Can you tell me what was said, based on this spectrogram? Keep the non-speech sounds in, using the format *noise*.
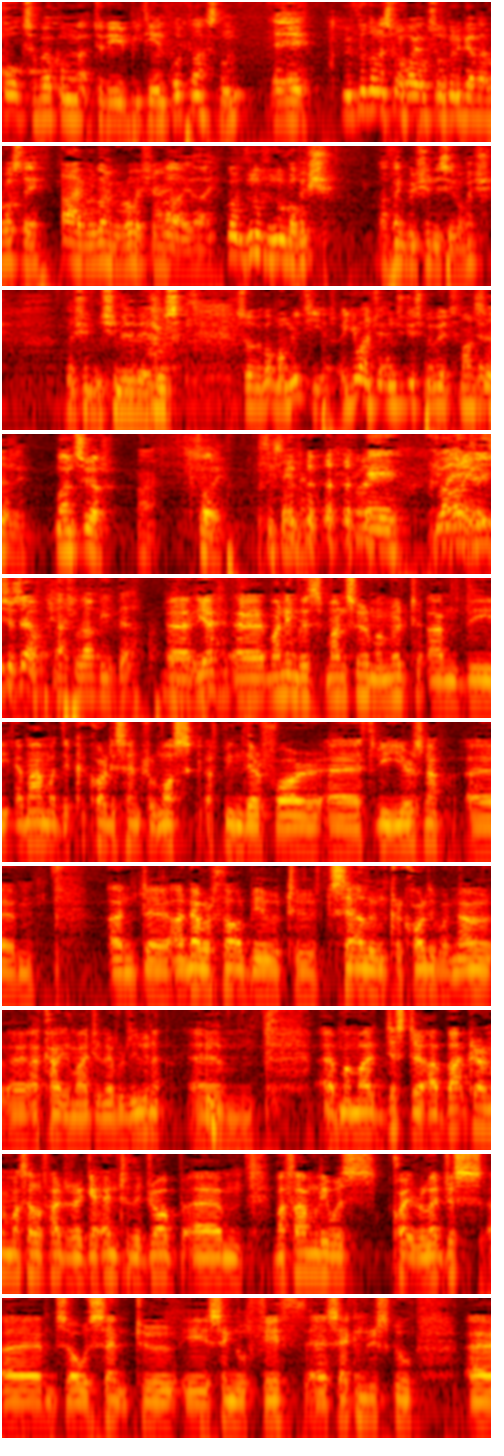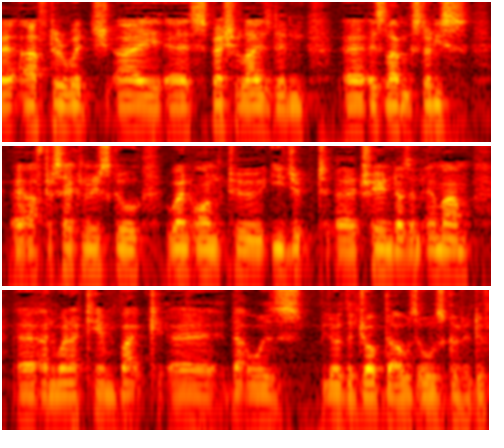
folks, welcome to the BTN podcast. Uh, we've not done this for a while, so we're going to be a bit rusty. Aye, we're going to be rubbish. Aye. Aye, aye. Well, no, no rubbish. I think we shouldn't say rubbish. That shouldn't, shouldn't be the way it goes. So we've got Mahmood here. Are you want to introduce Mahmood? Mansoor. Mansoor. Aye. Sorry. What's he saying now? uh, *laughs* you want to introduce yourself? Actually, that'd be better. Uh, yeah, uh, my name is Mansoor Mahmood. I'm the Imam at the Kirkcaldy Central Mosque. I've been there for uh, three years now. Um, and uh, I never thought I'd be able to settle in Kirkcaldy, but now uh, I can't imagine ever leaving it. Um, uh, my, my, just a, background on myself, how did I get into the job? Um, my family was quite religious, um, so I was sent to a single faith secondary school. Uh, after which I uh, specialised in uh, Islamic studies uh, after secondary school. Went on to Egypt, uh, trained as an imam, uh, and when I came back, that was you know the job that I was always going to do.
